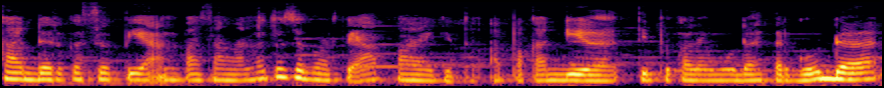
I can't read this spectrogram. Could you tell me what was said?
kadar kesetiaan pasangan lo itu seperti apa gitu. Apakah dia tipikal yang mudah tergoda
